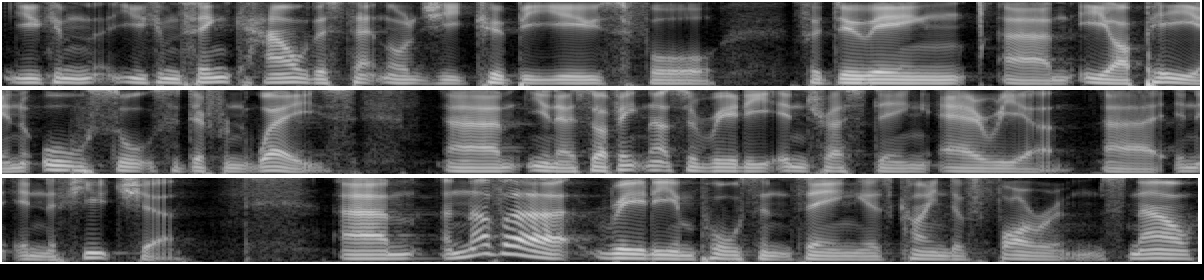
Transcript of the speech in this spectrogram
you can you can think how this technology could be used for for doing um, ERP in all sorts of different ways. Um, you know, so I think that's a really interesting area uh, in in the future. Um, another really important thing is kind of forums. Now,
